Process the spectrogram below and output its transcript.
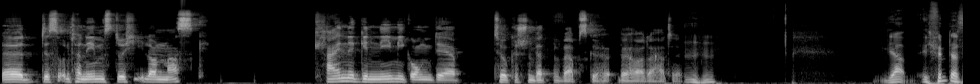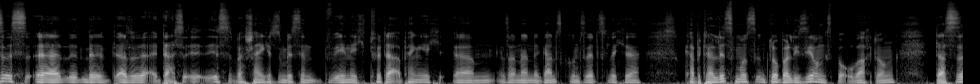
äh, des Unternehmens durch Elon Musk keine Genehmigung der türkischen Wettbewerbsbehörde hatte. Mhm. Ja, ich finde, das ist, äh, ne, also das ist wahrscheinlich jetzt ein bisschen wenig Twitter-abhängig, ähm, sondern eine ganz grundsätzliche Kapitalismus- und Globalisierungsbeobachtung, dass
